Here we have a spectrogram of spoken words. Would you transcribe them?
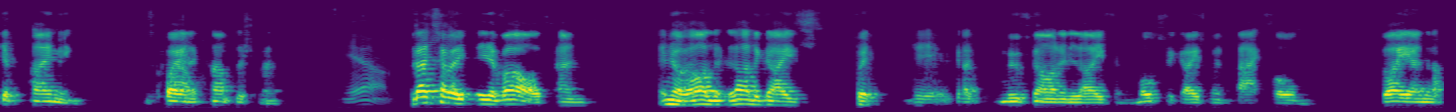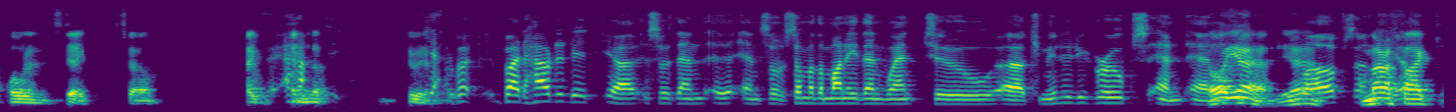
tip timing. It's quite wow. an accomplishment. Yeah. That's how it, it evolved. And you know, all, a lot of guys quit, they got moved on in life, and most of the guys went back home. So I ended up holding the stick. So I ended up doing yeah, it. But but how did it? Uh, so then, uh, and so some of the money then went to uh, community groups and and oh yeah, yeah. Clubs and, matter of yeah. fact,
